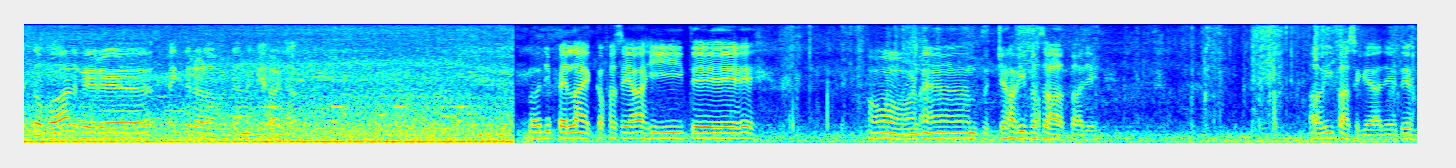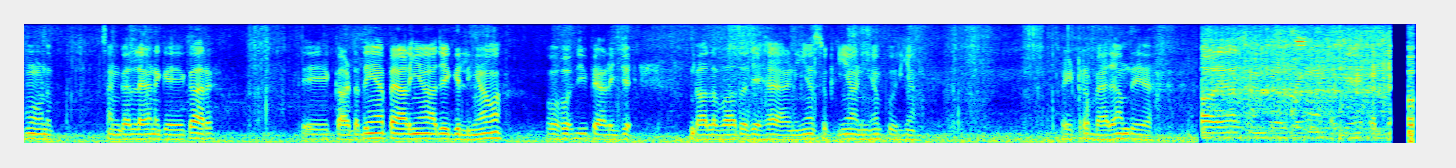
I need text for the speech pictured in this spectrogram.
ਇਸ ਤੋਂ ਬਾਅਦ ਫਿਰ ਇੱਧਰ ਵਾਲਾ ਵੱਢਣਗੇ ਸਾਡਾ। ਲਓ ਜੀ, ਪਹਿਲਾਂ ਇੱਕ ਫਸਿਆ ਸੀ ਤੇ ਹੁਣ ਦੂਜਾ ਵੀ ਫਸਾਤਾ ਜੇ। ਆ ਵੀ ਫਸ ਗਿਆ ਜੇ ਤੇ ਹੁਣ ਸੰਗਲ ਲੈਣ ਗਏ ਘਰ। ਤੇ ਕੱਢਦੇ ਆ ਪੈਲੀਆਂ, ਅਜੇ ਗਿੱਲੀਆਂ ਵਾ। ਉਹੋ ਜੀ ਪੈਲੀ 'ਚ ਗੱਲਬਾਤ ਅਜੇ ਹੈ ਨਹੀਂ ਆ, ਸੁੱਕੀਆਂ ਨਹੀਂ ਆ ਪੂਰੀਆਂ। ਟਰੈਕਟਰ ਬਹਿ ਜਾਂਦੇ ਆ। ਵਾਲਿਆਂ ਸੰਗਲ ਤੇ ਹੁਣ ਲੱਗੇ ਆ ਕੱਢਣ ਲਓ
